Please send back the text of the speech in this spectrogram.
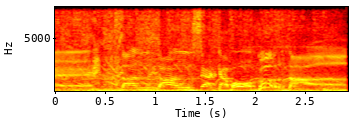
Tan Tan se acabó corta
